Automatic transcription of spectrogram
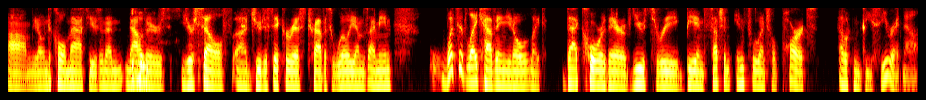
um, you know, Nicole Matthews, and then now mm-hmm. there's yourself, uh, Judas Icarus, Travis Williams. I mean, what's it like having, you know, like that core there of you three being such an influential part out in BC right now?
